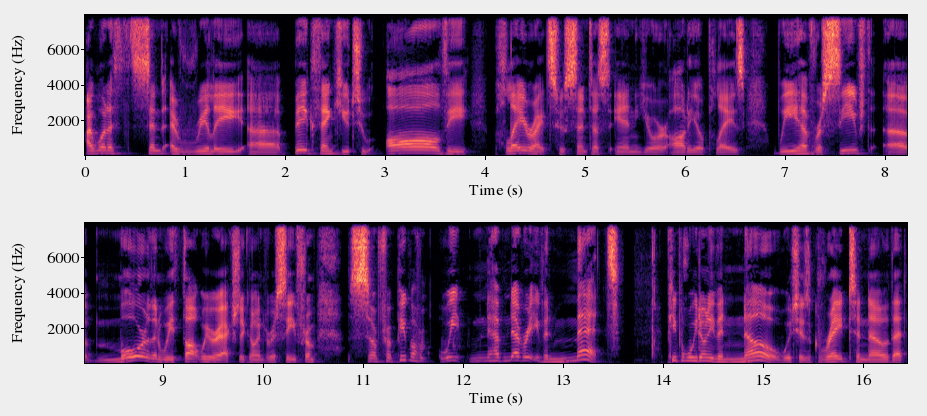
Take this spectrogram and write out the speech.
I want to th- send a really uh, big thank you to all the playwrights who sent us in your audio plays. We have received uh, more than we thought we were actually going to receive from so from people from, we have never even met people we don't even know, which is great to know that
